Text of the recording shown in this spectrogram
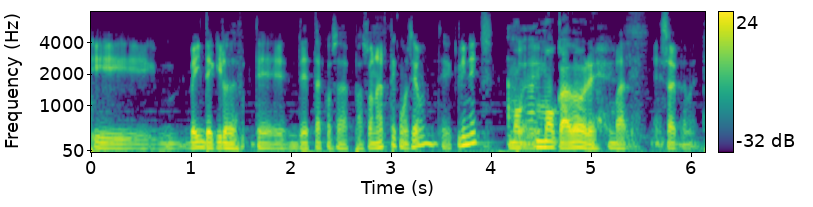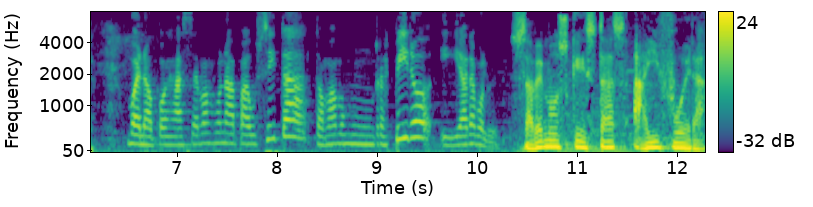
y 20 kilos de, de- de estas cosas para sonarte, ¿cómo se llaman? ¿De Kleenex? Mo- Pues- mocadores. Vale, exactamente. Bueno, pues hacemos una pausita, tomamos un respiro y ahora volvemos. Sabemos que estás ahí fuera.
